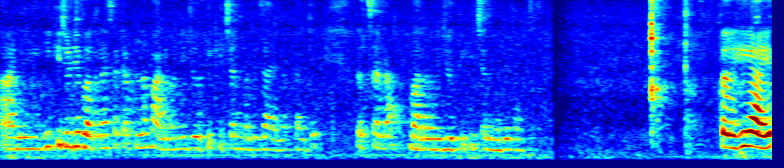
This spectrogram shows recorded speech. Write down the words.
आणि ही खिचडी बघण्यासाठी आपल्याला मालवणी ज्योती किचनमध्ये जायला पाहिजे. तर चला मालवणी ज्योती किचनमध्ये जाऊ. तर हे आहेत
